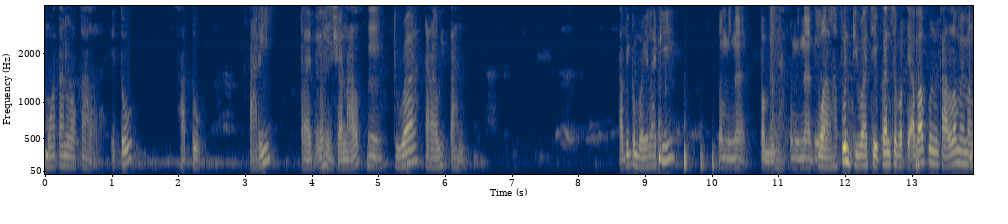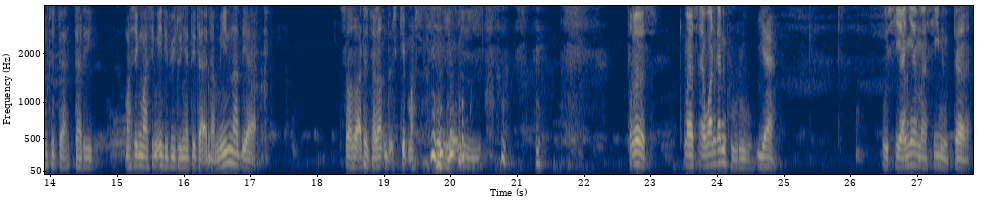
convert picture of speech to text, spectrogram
muatan lokal. Itu satu tari tradisional. Hmm. dua karawitan. Tapi kembali lagi Peminat, peminat. Peminat ya. walaupun diwajibkan seperti apa pun kalau memang sudah dari masing-masing individunya tidak ada minat ya selalu ada jalan untuk skip mas. Terus Mas Ewan kan guru, iya usianya masih muda.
